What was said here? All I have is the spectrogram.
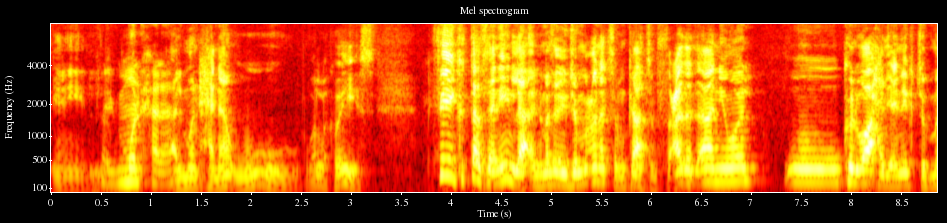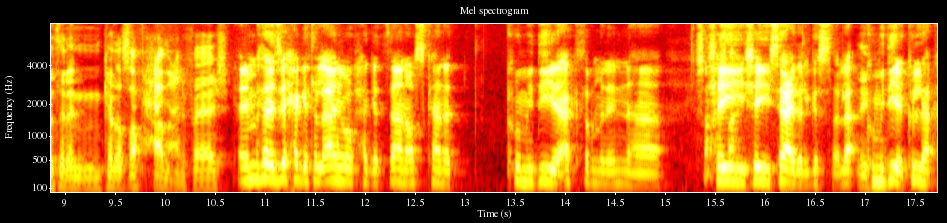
يعني ال- المنحنى. المنحنى. أوه والله كويس. في كتاب ثانيين لا انه مثلا يجمعون أكثر من كاتب. في عدد annual وكل واحد يعني يكتب مثلا كذا صفحة ما أعرف إيش. يعني مثلا زي حقت ال annual حقت ثانوس كانت كوميدية أكثر من إنها صح شيء صح. شيء يساعد القصة. لا إيه. كوميدية كلها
